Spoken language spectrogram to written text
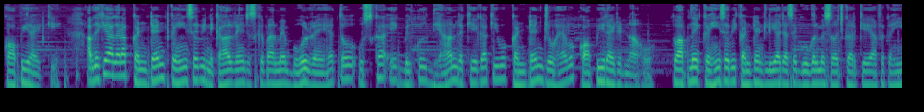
कॉपीराइट की। अब देखिए, अगर आप कंटेंट कहीं से भी निकाल रहे हैं, जिसके बारे में बोल रहे हैं तो उसका एक बिल्कुल ध्यान रखिएगा कि वो कंटेंट जो है, वो कॉपीराइटेड ना हो। तो आपने कहीं से भी कंटेंट लिया, जैसे गूगल में सर्च करके या फिर कहीं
